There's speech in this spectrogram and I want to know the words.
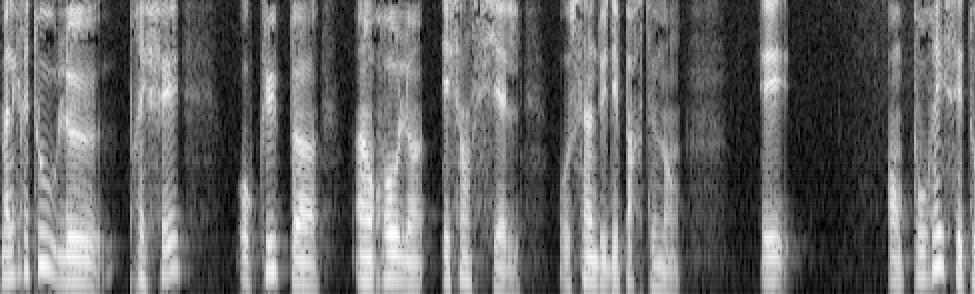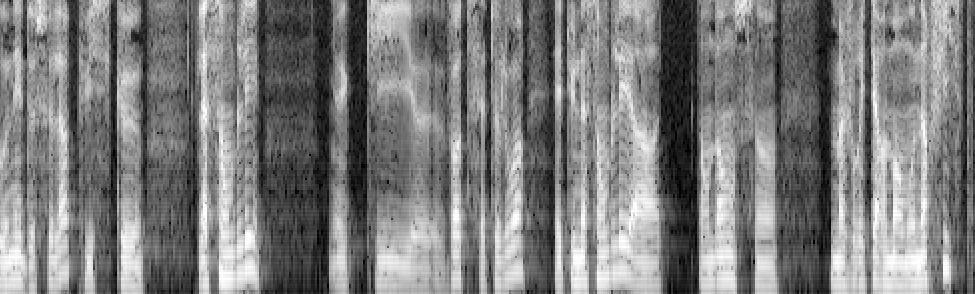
Malgré tout, le préfet occupe un rôle essentiel au sein du département. Et on pourrait s'étonner de cela puisque l'Assemblée qui euh, vote cette loi est une Assemblée à tendance euh, majoritairement monarchiste,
